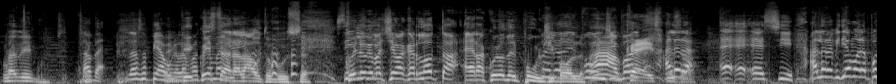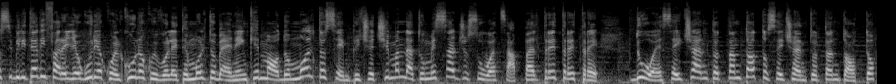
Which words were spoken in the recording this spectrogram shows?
Ma vi- Vabbè, lo sappiamo che la Que- facciamo Questo era l'autobus. Sì, Quello che faceva Carlotta era quello del quello del Pungiball. Pungiball. Ah, ok, scusa. Allora, eh, eh, eh, sì. Allora vi diamo la possibilità di fare gli auguri a qualcuno a cui volete molto bene. In che modo? Molto semplice. Ci mandate un messaggio su WhatsApp al 333 2688 688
